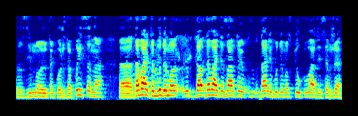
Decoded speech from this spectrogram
зі мною також записана. Е, Давайте будемо да- давайте завтра далі будемо спілкуватися вже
